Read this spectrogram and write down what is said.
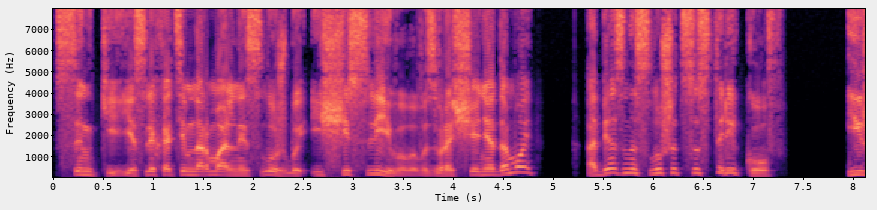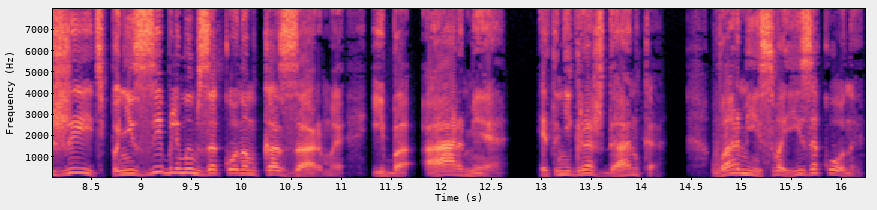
сынки, если хотим нормальной службы и счастливого возвращения домой, обязаны слушаться стариков, и жить по незыблемым законам казармы, ибо армия — это не гражданка. В армии свои законы.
